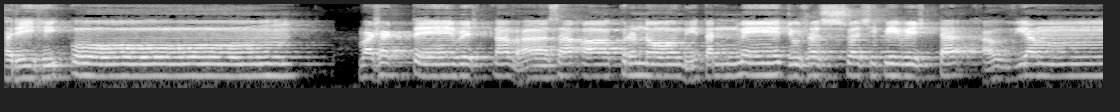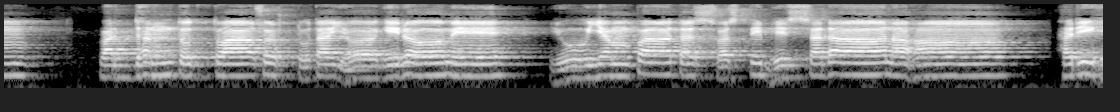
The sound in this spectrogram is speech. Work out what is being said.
हरिः ॐ वषट्ते विष्णवास आकृणोमि तन्मे जुषस्व शिपिविष्ट हव्यम् वर्धन्तु त्वा सुष्ठुतयो गिरो मे यूयं पात स्वस्तिभिः सदा नः हरिः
